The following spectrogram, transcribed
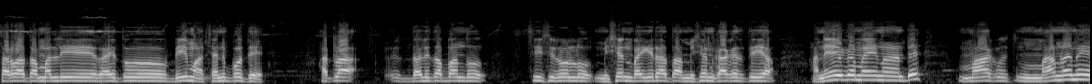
తర్వాత మళ్ళీ రైతు బీమా చనిపోతే అట్లా దళిత బంధు సీసీ రోళ్ళు మిషన్ భగీరథ మిషన్ కాకతీయ అనేకమైన అంటే మాకు మనమే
